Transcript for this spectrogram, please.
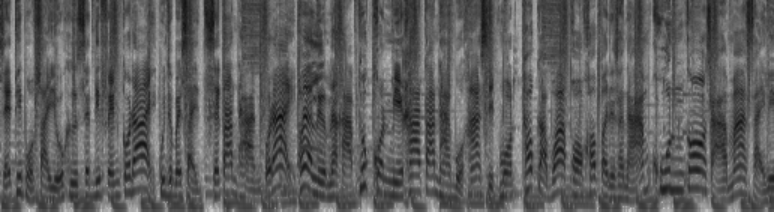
เซตที่ผมใส่อยู่ก็คือเซตดีเฟนส์ก็ได้ คุณจะไปใส่เซตต้านทานก็ได้ เพราะอย่าลืมนะครับ ทุกคนมีค่าต้านทานบวก 50 หมด เท่ากับว่าพอเข้าไปในสนาม คุณก็สามารถใส่ลิ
